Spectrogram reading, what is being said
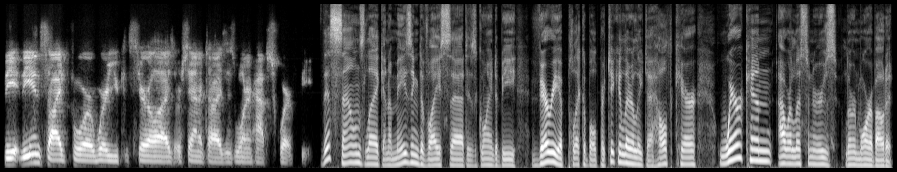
the the inside for where you can sterilize or sanitize is one and a half square feet. This sounds like an amazing device that is going to be very applicable, particularly to healthcare. Where can our listeners learn more about it?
